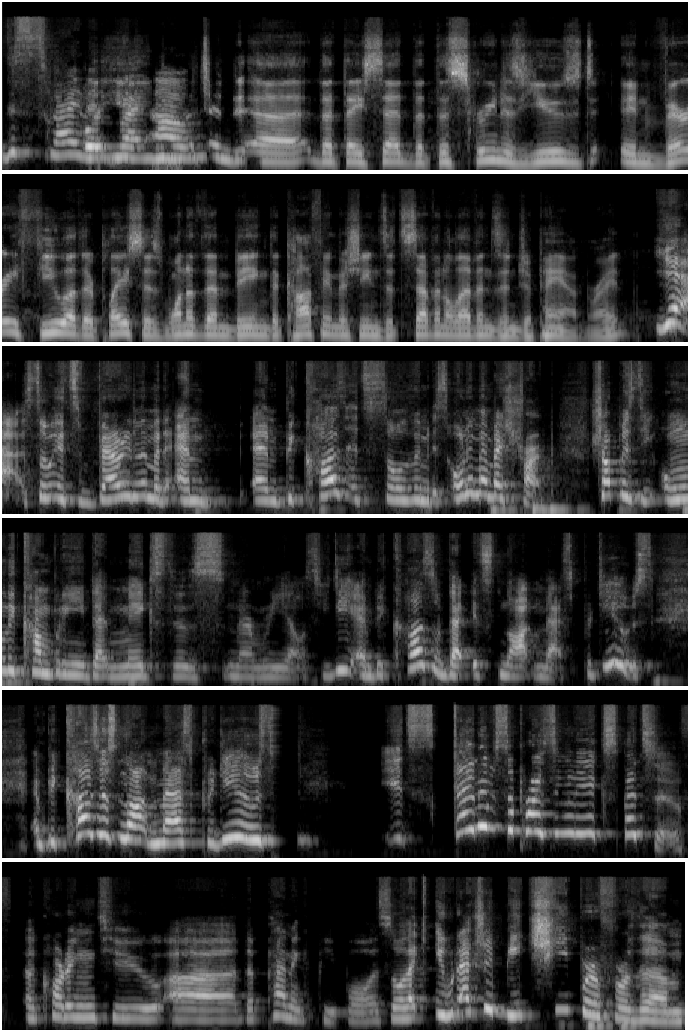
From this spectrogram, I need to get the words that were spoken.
describe well, it. You, but, you um, mentioned uh, that they said that this screen is used in very few other places. One of them being the coffee machines at 7-Elevens in Japan, right? Yeah, so it's very limited, and and because it's so limited, it's only made by Sharp. Sharp is the only company that makes this memory LCD, and because of that, it's not mass produced. And because it's not mass produced, it's kind of surprisingly expensive according to uh, the panic people. So like it would actually be cheaper for them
